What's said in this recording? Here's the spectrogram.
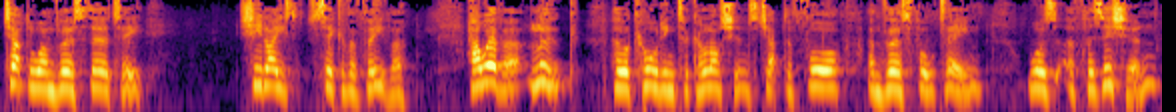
Chapter 1 verse 30, she lay sick of a fever. However, Luke, who according to Colossians chapter 4 and verse 14 was a physician,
